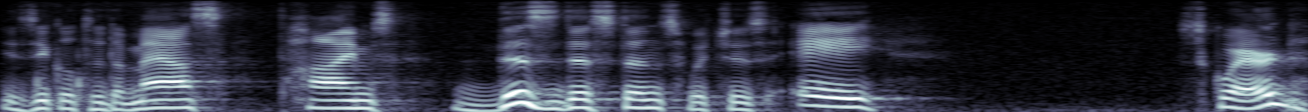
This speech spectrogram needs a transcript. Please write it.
is equal to the mass times this distance, which is A squared.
